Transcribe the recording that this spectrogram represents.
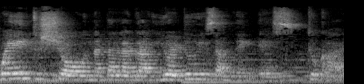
way to show na talagang you're doing something is to God.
